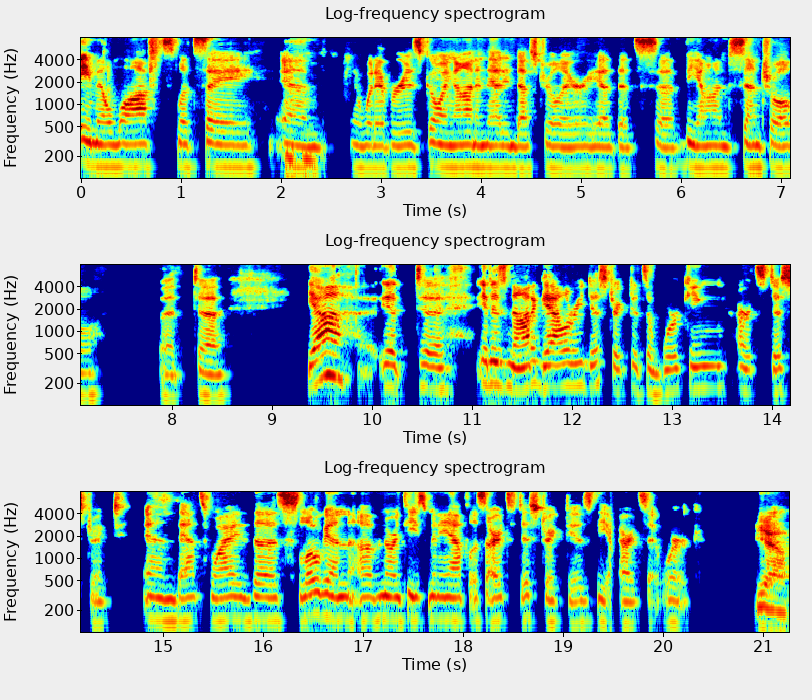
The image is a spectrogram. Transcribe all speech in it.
A-Mill lofts, let's say, and you know, whatever is going on in that industrial area that's uh, beyond Central. But uh, yeah, it uh, it is not a gallery district; it's a working arts district, and that's why the slogan of Northeast Minneapolis Arts District is "the arts at work." Yeah,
